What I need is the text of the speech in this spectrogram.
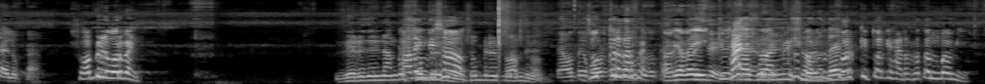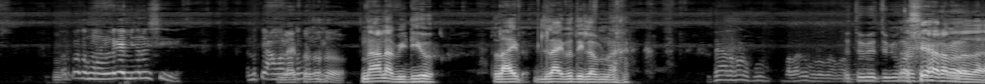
চাই লোক না। সব বিরে করবেন জেরি জেরি নাম কাটিং দিছ এখন তো চুপ করে তারপর ভাই একটু জাস্ট ওয়ান মিনিট সময় দেন তোর কি তোর কি হাঁটার কথা আমি? তোর কথা শোনার লেগে আমি জানিছি না না ভিডিও লাইভ লাইভও দিলাম না। তুমি তুমি দাদা।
